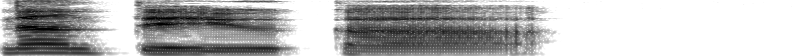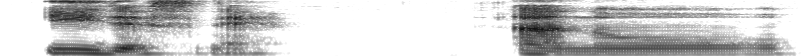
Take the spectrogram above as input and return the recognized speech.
なんていうか、いいですね。あの、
